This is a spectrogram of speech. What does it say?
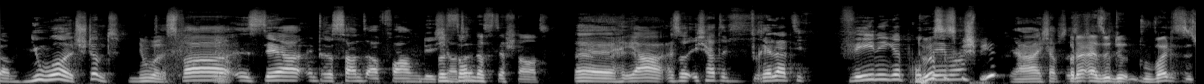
rauskam? New World, stimmt. New World. Es war äh, sehr interessante Erfahrung, die ich hatte. Besonders der Start. Äh, ja, also ich hatte relativ wenige Du Probleme. hast es gespielt? Ja, ich hab's. Oder ich also du, du wolltest es,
